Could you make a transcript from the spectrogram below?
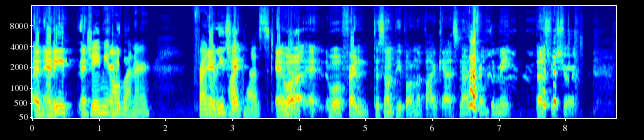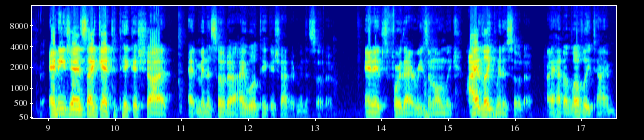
And any. Jamie any, Allrunner, friend of the cha- podcast. eh, Yeah. well, eh, well, friend to some people on the podcast, not a friend to me. That's for sure. Any chance I get to take a shot at Minnesota, I will take a shot at Minnesota. And it's for that reason only. I like Minnesota. I had a lovely time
